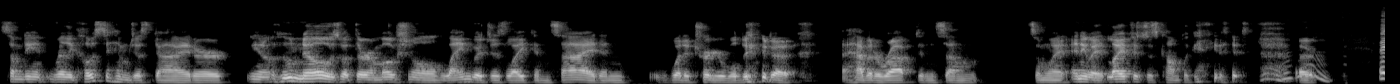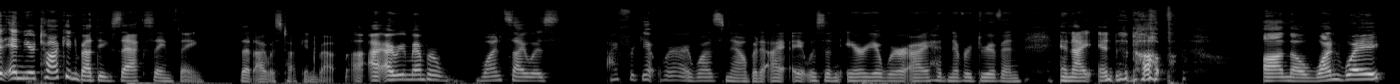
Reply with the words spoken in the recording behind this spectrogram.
somebody really close to him just died or you know who knows what their emotional language is like inside and what a trigger will do to have it erupt in some some way. Anyway, life is just complicated. Mm-hmm. but and you're talking about the exact same thing that I was talking about. I, I remember once I was I forget where I was now, but I it was an area where I had never driven and I ended up on the one way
